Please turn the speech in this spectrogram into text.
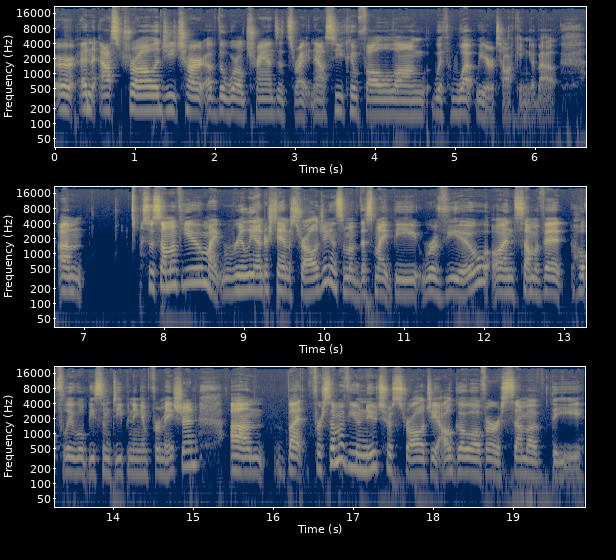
or an astrology chart of the world transits right now, so you can follow along with what we are talking about. Um, so some of you might really understand astrology and some of this might be review and some of it hopefully will be some deepening information um, but for some of you new to astrology i'll go over some of the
